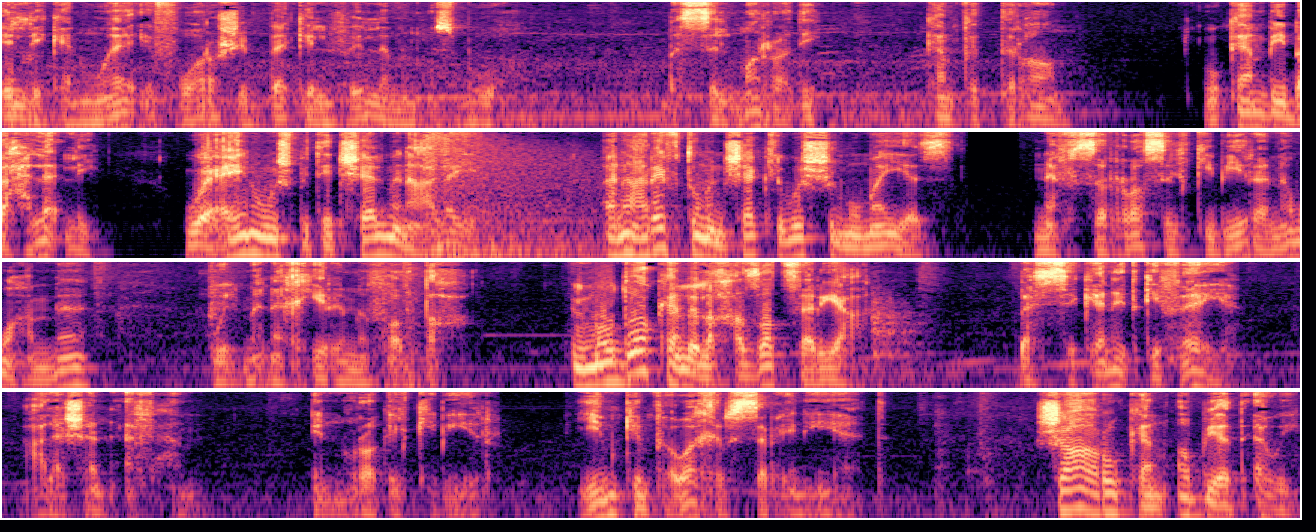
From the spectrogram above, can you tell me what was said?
اللي كان واقف ورا شباك الفيلا من أسبوع. بس المرة دي كان في الترام وكان بيبحلق لي وعينه مش بتتشال من عليا. أنا عرفته من شكل وشه المميز نفس الراس الكبيرة نوعا ما والمناخير المفضحة. الموضوع كان للحظات سريعة بس كانت كفاية علشان أفهم إنه راجل كبير يمكن في أواخر السبعينيات. شعره كان أبيض قوي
